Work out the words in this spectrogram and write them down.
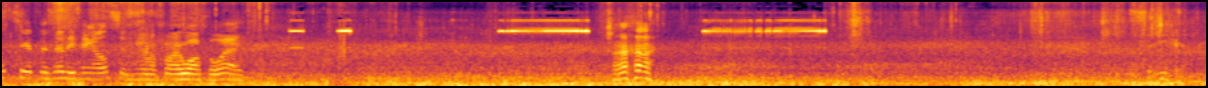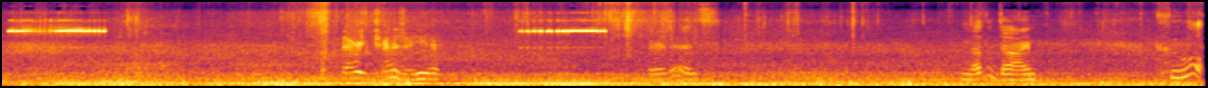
Let's see if there's anything else in here before I walk away. Uh-huh. buried treasure here. There it is. Another dime. Cool.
